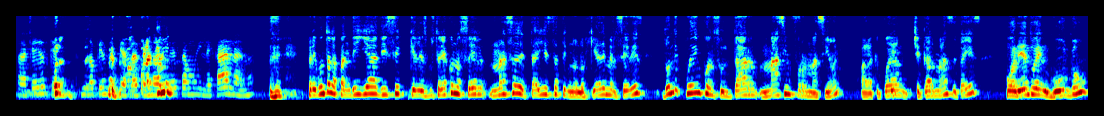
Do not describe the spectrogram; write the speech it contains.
Para aquellos que no piensan que la tecnología está muy lejana, ¿no? Pregunta la pandilla, dice que les gustaría conocer más a detalle esta tecnología de Mercedes. ¿Dónde pueden consultar más información para que puedan sí. checar más detalles? Poniendo en Google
